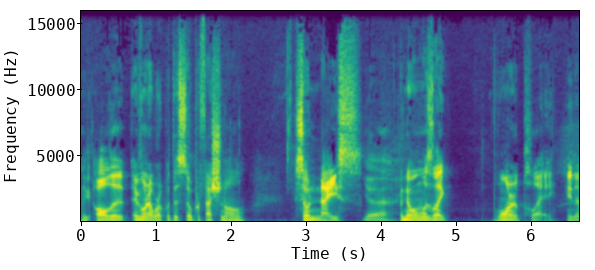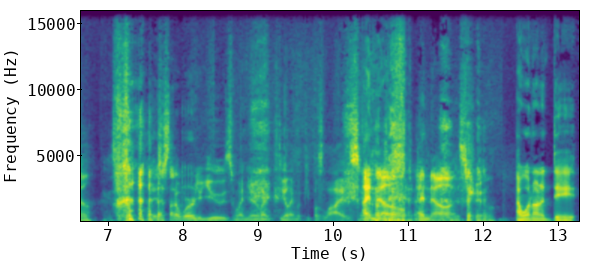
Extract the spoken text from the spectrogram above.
Like all the everyone I work with is so professional, so nice, Yeah. but no one was like wanted to play, you know? I guess play is just not a word you use when you're like dealing with people's lives. you I know, I know, it's true. I went on a date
